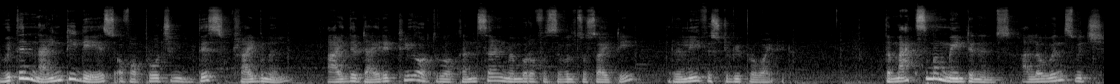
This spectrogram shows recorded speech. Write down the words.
Within 90 days of approaching this tribunal, either directly or through a concerned member of a civil society, relief is to be provided. The maximum maintenance allowance, which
